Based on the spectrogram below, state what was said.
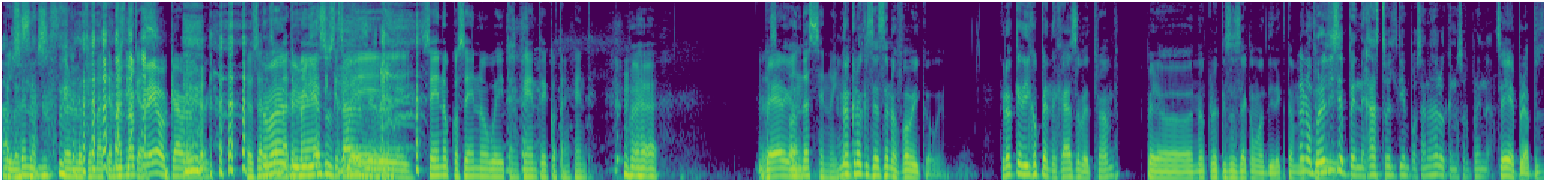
A, A los, los senos. senos. Pero los de Pues no matemáticas. creo, cabrón. porque- O sea, No los de matemáticas, güey. Seno, coseno, güey. Tangente, cotangente. Verga. ondas senoidales. No creo que sea xenofóbico, güey. Creo que dijo pendejadas sobre Trump, pero no creo que eso sea como directamente. Bueno, pero él dice pendejas todo el tiempo. O sea, no es algo que nos sorprenda. Sí, pero pues.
